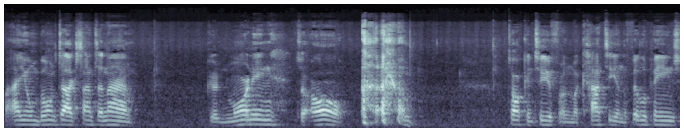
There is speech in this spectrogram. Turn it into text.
Mayong Bontag Santanan. Good morning to all. Talking to you from Makati in the Philippines.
